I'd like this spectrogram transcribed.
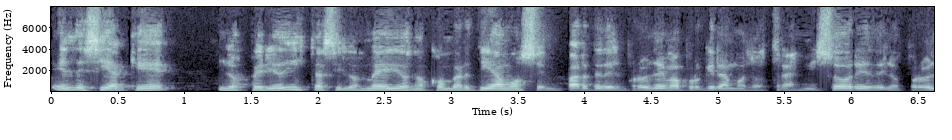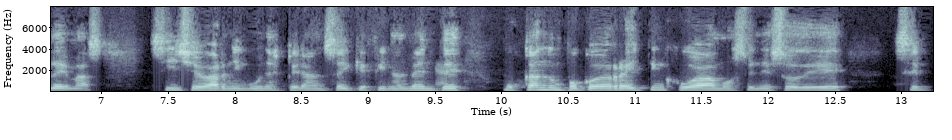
él decía que los periodistas y los medios nos convertíamos en parte del problema porque éramos los transmisores de los problemas sin llevar ninguna esperanza y que finalmente, buscando un poco de rating, jugábamos en eso de se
